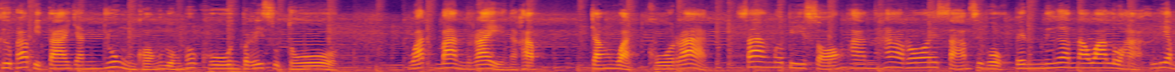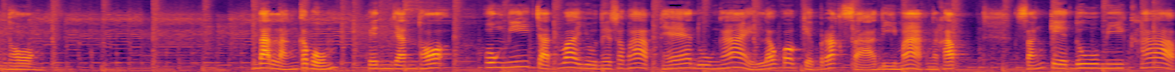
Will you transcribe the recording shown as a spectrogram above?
คือพระปิดตายันยุ่งของหลวงพ่อคูณปริสุทธโธวัดบ้านไร่นะครับ จังหวัดโคราชสร้างเมื่อปี 2536 เป็นเนื้อนวาโลหะเลี่ยมทอง ด้านหลังครับผมเป็นยันเทาะ องค์นี้จัดว่าอยู่ในสภาพแท้ดูง่าย แล้วก็เก็บรักษาดีมากนะครับ สังเกตดูมีคราบ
